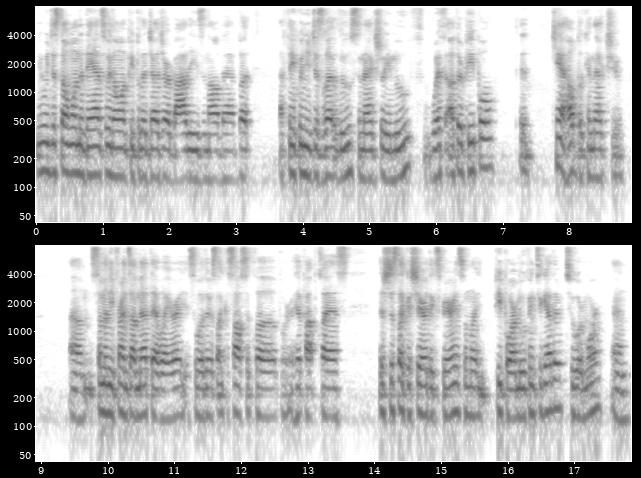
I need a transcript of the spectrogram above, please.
You know, we just don't want to dance. We don't want people to judge our bodies and all that. But I think when you just let loose and actually move with other people, it can't help but connect you. Um, so many friends I've met that way, right? So whether it's like a salsa club or a hip hop class, there's just like a shared experience when like people are moving together, two or more, and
